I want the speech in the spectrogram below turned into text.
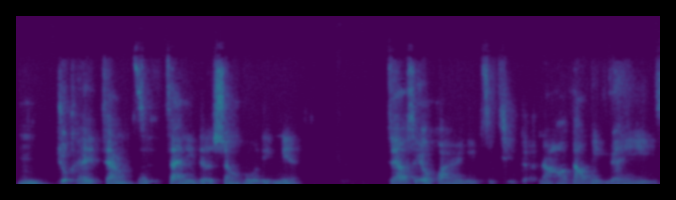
嗯，就可以这样子在你的生活里面。只要是有关于你自己的，然后当你愿意，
